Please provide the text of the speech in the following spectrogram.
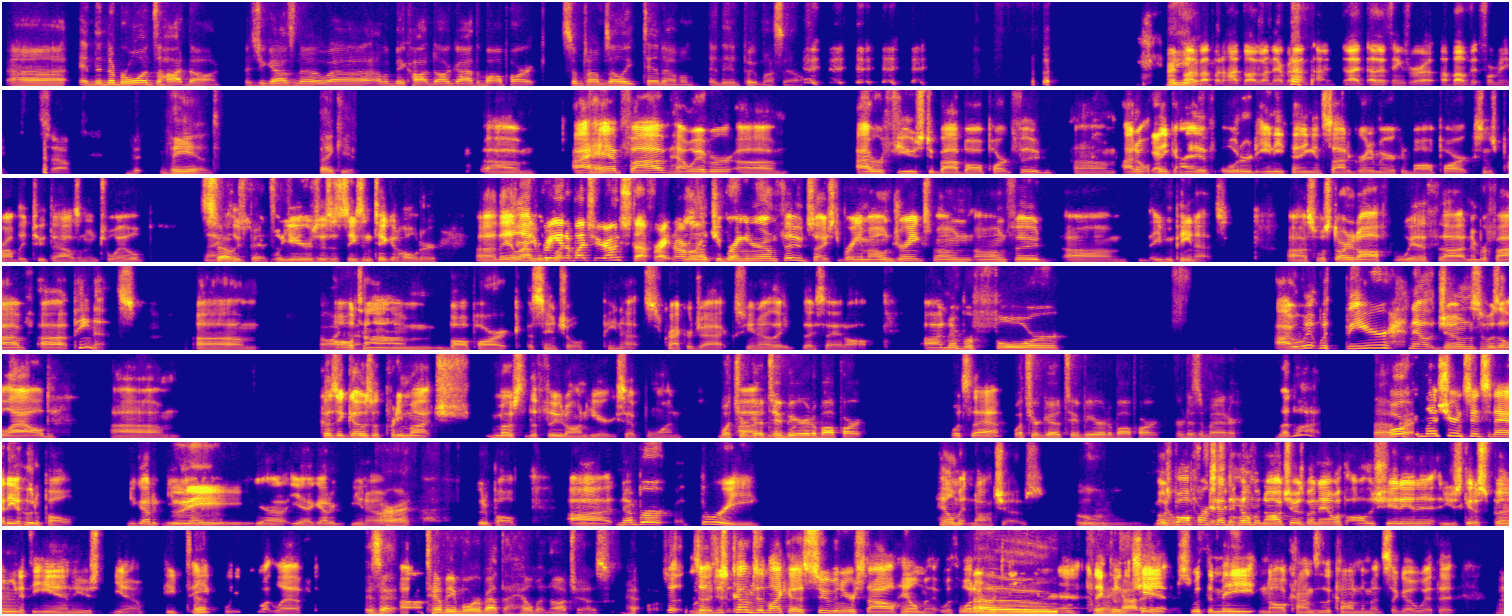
Uh, and then number one's a hot dog. As you guys know, uh, I'm a big hot dog guy at the ballpark. Sometimes I'll eat ten of them and then poop myself. I The thought about putting a hot dog on there, but I'm, I, I, other things were above it for me. So The, the end. Thank you. Um, I have five. However, um, I refuse to buy ballpark food. Um, I don't Yeah. think I have ordered anything inside a Great American Ballpark since probably 2012. That so includes expensive. multiple years as a season ticket holder. Uh, they You're allowed me to bring bring, in a bunch of your own stuff, right? they Normally, let you bring in your own food. So I used to bring in my own drinks, my own own food, um, even peanuts. Uh, so we'll start it off with uh, number five, uh, peanuts. Um, like all that. time ballpark essential peanuts, cracker jacks. You know they they say it all. Uh, number four, I went with beer. Now that Jones was allowed, um, because it goes with pretty much most of the food on here except one. What's your uh, go-to number- beer at a ballpark? What's that? What's your go-to beer at a ballpark, or does it matter? Bud Light. Oh, Or unless you're in Cincinnati, a Hudepohl. You got to, you gotta, yeah, yeah, got to, you know, all right. Hudepohl. Uh, number three, helmet nachos. Ooh, Most Helmet ballparks have the helmet nachos by now with all the shit in it, and you just get a spoon at the end, and you just, you know, eat, Yeah. eat, eat what left. Is that? Uh, tell me more about the helmet nachos. So, so it just it? comes in like a souvenir style helmet with whatever. team you're at. They Okay, throw the it. chips with the meat and all kinds of the condiments that go with it.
